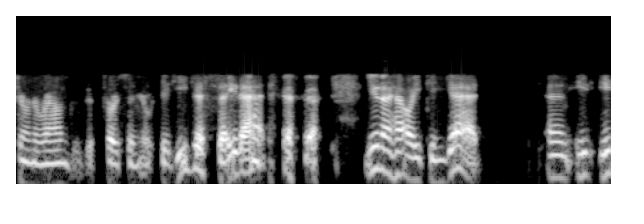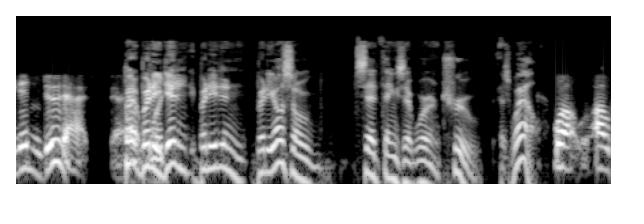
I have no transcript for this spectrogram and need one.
turn around to the person, did he just say that? you know how he can get. And he, he didn't do that. But, but which, he didn't, but he didn't, but he also said things that weren't true as well. Well, oh,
